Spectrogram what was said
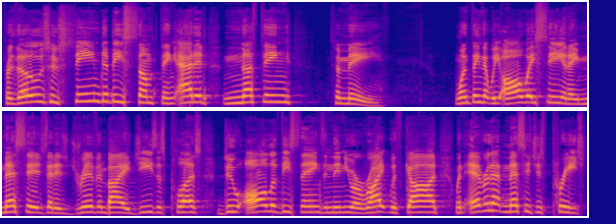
For those who seem to be something added nothing to me. One thing that we always see in a message that is driven by Jesus plus, do all of these things and then you are right with God. Whenever that message is preached,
